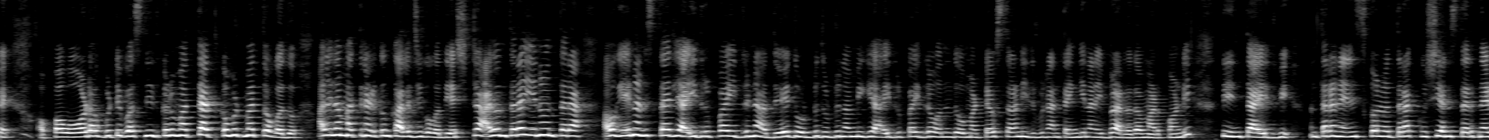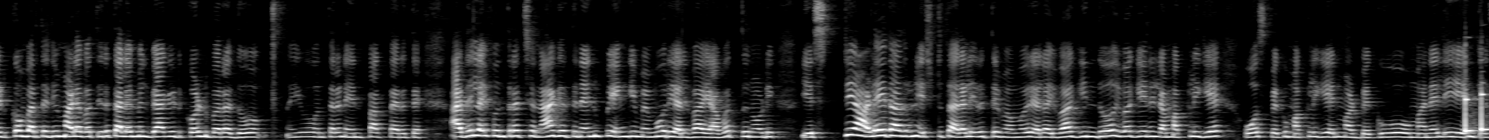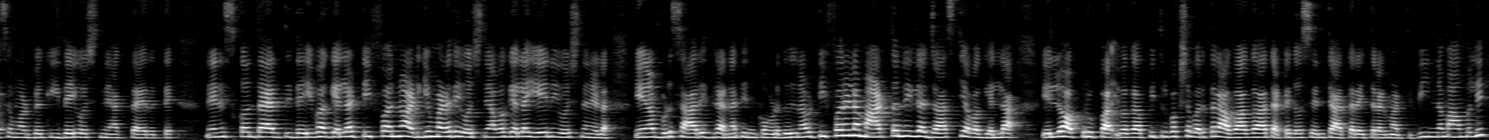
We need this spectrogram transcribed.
ಅಪ್ಪ, ಓಡೋಗ್ಬಿಟ್ಟು ಬಸ್ ನಿಂತ್ಕೊಂಡು ಮತ್ತೆ ಹತ್ಕೊಂಬಿಟ್ಟು ಮತ್ತೆ ಹೋಗೋದು. ಅಲ್ಲಿಂದ ಮತ್ತೆ ನಡ್ಕೊಂಡು ಕಾಲೇಜಿಗೆ ಹೋಗೋದು. ಎಷ್ಟು, ಅದೊಂಥರ ಏನೋ ಒಂಥರ. ಅವಾಗ ಏನು ಅನಿಸ್ತಾ ಇಲ್ಲ ಐದು ರೂಪಾಯಿ ಇದ್ರೆ ಅದೇ ದೊಡ್ಡ ದುಡ್ಡು ನಮಗೆ. ಐದು ರೂಪಾಯಿ ಇದ್ರೆ ಒಂದು ಮೊಟ್ಟೆ ಉಸ್ತಾಣಿ ಇದ್ಬಿಟ್ಟು ನನ್ನ ತಂಗಿ ನಾನು ಇಬ್ಬರು ಅರ್ಧ ಮಾಡ್ಕೊಂಡು ತಿಂತಾ ಇದ್ವಿ. ಒಂಥರ ನೆನೆಸ್ಕೊಂಡು ಒಂಥರ ಖುಷಿ ಅನಿಸ್ತಾ ಇರುತ್ತೆ. ನಡ್ಕೊಂಡು ಬರ್ತಿದ್ವಿ ಮಳೆ ಬರ್ತಿದ್ರೆ ತಲೆ ಮೇಲೆ ಬ್ಯಾಗ್ ಇಟ್ಕೊಂಡು ಬರೋದು. ಅಯ್ಯೋ, ಒಂಥರ ನೆನಪಾಗ್ತಾ ಇರುತ್ತೆ. ಅದೇ ಲೈಫ್ ಒಂಥರ ಚೆನ್ನಾಗಿರುತ್ತೆ. ನೆನಪು ಹೆಂಗೆ ಮೆಮೊರಿ ಅಲ್ವಾ? ಯಾವತ್ತು ನೋಡಿ ಎಷ್ಟೇ ಹಳೇದಾದ್ರೂ ಎಷ್ಟು ತಲೆಯಲ್ಲಿರುತ್ತೆ ಮೆಮೊರಿ ಅಲ್ಲ. ಇವಾಗಿಂದು ಇವಾಗ ಏನಿಲ್ಲ. ಮಕ್ಕಳಿಗೆ ಓದಿಸ್ಬೇಕು ಮಕ್ಕಳಿಗೆ ಏನು ಮಾಡಬೇಕು? ಮನೇಲಿ ಏನು ಕೆಲಸ ಮಾಡಬೇಕು? ಇದೇ ಯೋಚನೆ ಆಗ್ತಾ ಇರುತ್ತೆ. ನೆನೆಸ್ಕೊತಾ ಇರ್ತಿದ್ದೆ. ಇವಾಗೆಲ್ಲ ಟಿಫನ್ನು ಅಡುಗೆ ಮಾಡೋದೇ ಯೋಚನೆ. ಅವಾಗೆಲ್ಲ ಏನು ಯೋಚನೆ ಇಲ್ಲ. ಏನೋ ಬಿಡು, ಸಾರಿದ್ರೆ ಅನ್ನ ತಿನ್ಕೊಬಿಡೋದು. ನಾವು ಟಿಫನ್ ಎಲ್ಲ ಮಾಡ್ತಾನೆ ಇಲ್ಲ ಜಾಸ್ತಿ ಅವಾಗೆಲ್ಲ. ಎಲ್ಲೋ ಅಪರೂಪ. ಇವಾಗ ಪಿತೃಪಕ್ಷ ಬರುತ್ತಲ್ಲ, ಅವಾಗ ತಟ್ಟೆ ದೋಸೆ ಅಂತ ಆ ಥರ ಈ ಥರ ಮಾಡ್ತಿದ್ವಿ. ಇನ್ನು ಮಾಮೂಲಿ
